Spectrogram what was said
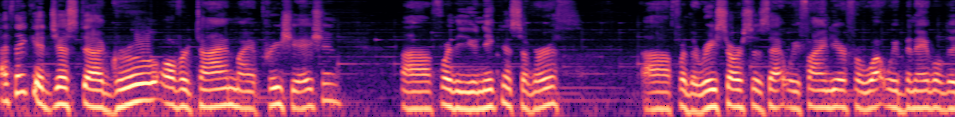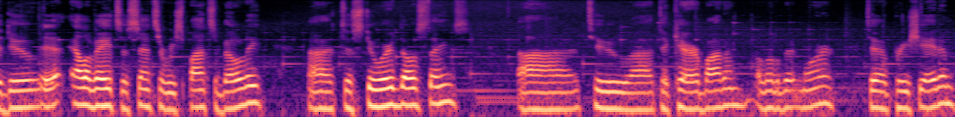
I think it just uh, grew over time my appreciation uh, for the uniqueness of Earth, uh, for the resources that we find here, for what we've been able to do. It elevates a sense of responsibility uh, to steward those things, uh, to, uh, to care about them a little bit more, to appreciate them.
